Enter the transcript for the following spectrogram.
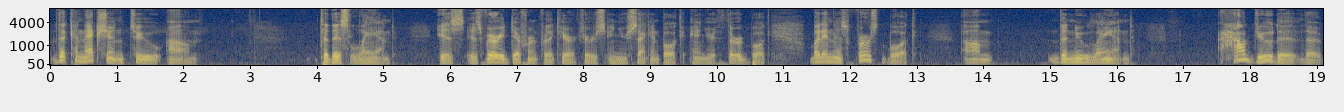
The connection to um, to this land is is very different for the characters in your second book and your third book, but in this first book, um, the new land. How do the the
